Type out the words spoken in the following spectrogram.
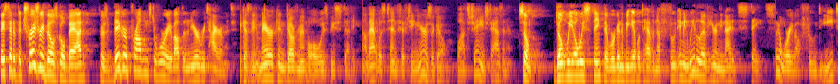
They said if the treasury bills go bad, there's bigger problems to worry about than your retirement because the American government will always be steady. Now, that was 10, 15 years ago. A Lots changed, hasn't it? So, don't we always think that we're going to be able to have enough food? I mean, we live here in the United States. We don't worry about food to eat.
